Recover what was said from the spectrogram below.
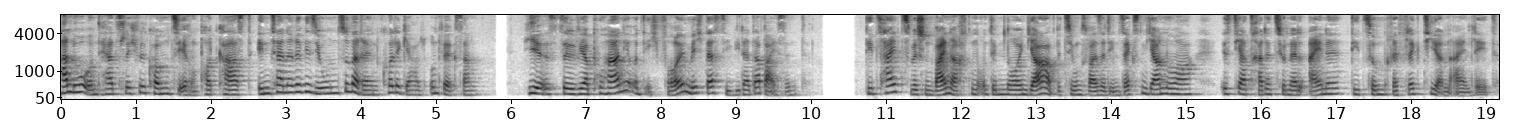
Hallo und herzlich willkommen zu Ihrem Podcast Interne Revision souverän, kollegial und wirksam. Hier ist Silvia Puhani und ich freue mich, dass Sie wieder dabei sind. Die Zeit zwischen Weihnachten und dem neuen Jahr bzw. dem 6. Januar ist ja traditionell eine, die zum Reflektieren einlädt.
